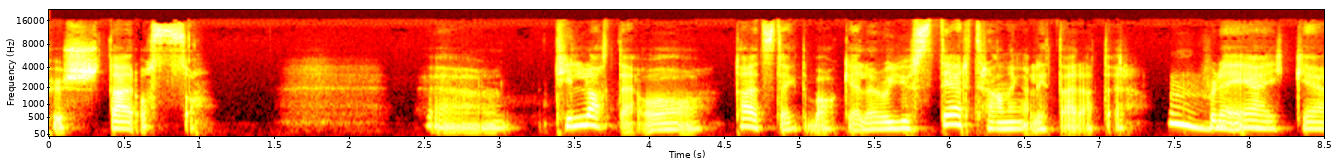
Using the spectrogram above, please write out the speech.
push der også. Eh, Tillat deg å ta et steg tilbake, eller å justere treninga litt deretter. Mhm. For det er ikke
